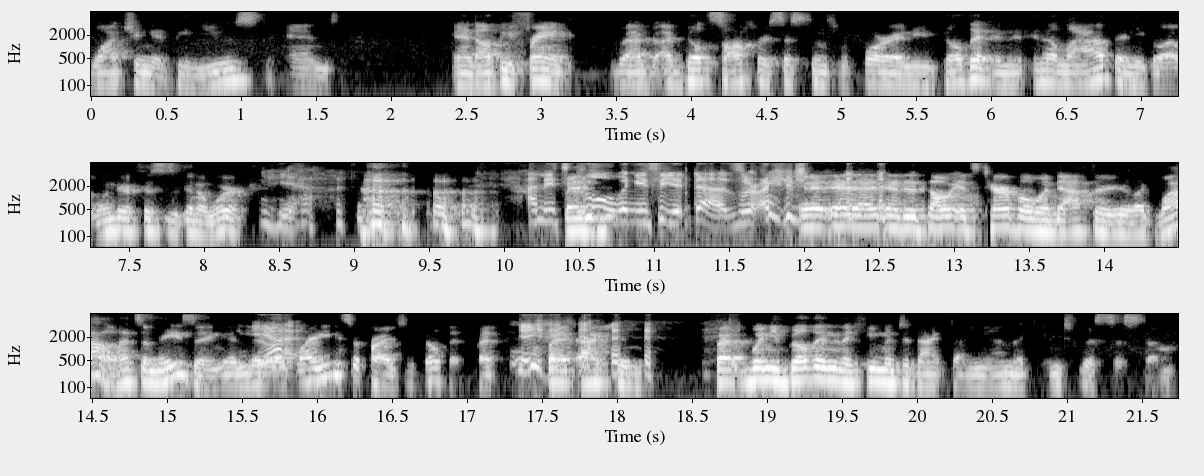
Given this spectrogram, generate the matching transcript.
watching it being used. And and I'll be frank, I've, I've, built software systems before, and you build it in, in a lab, and you go, I wonder if this is going to work. Yeah, and it's cool when you see it does, right? and, and, and, it's it's terrible when after you're like, wow, that's amazing, and yeah. like, why are you surprised you built it? But but actually, but when you build in the human dynamic into a system,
